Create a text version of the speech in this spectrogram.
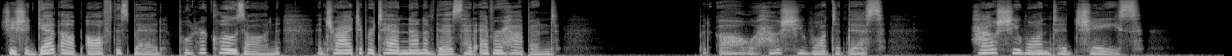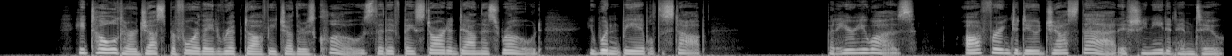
She should get up off this bed, put her clothes on, and try to pretend none of this had ever happened. But oh, how she wanted this. How she wanted Chase. He told her just before they'd ripped off each other's clothes that if they started down this road, he wouldn't be able to stop. But here he was, offering to do just that if she needed him to.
